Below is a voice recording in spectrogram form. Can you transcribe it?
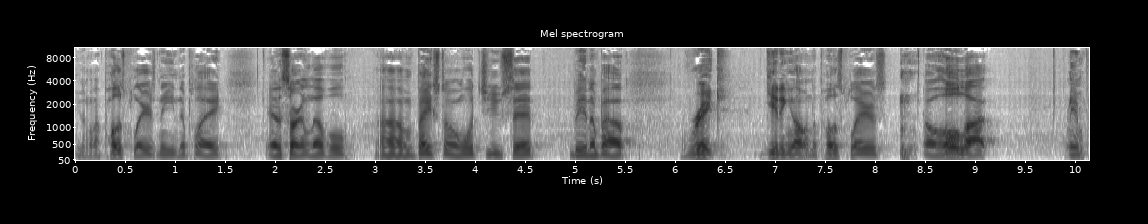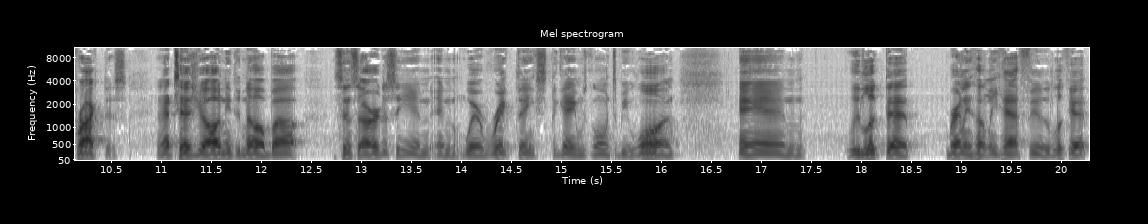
you know our post players needing to play at a certain level um, based on what you said being about Rick getting on the post players a whole lot in practice, and that tells you all you need to know about sense of urgency and, and where Rick thinks the game's going to be won. And we looked at Brandon Huntley Hatfield, look at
